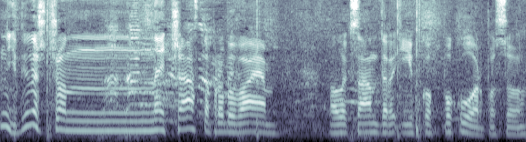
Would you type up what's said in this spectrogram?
Єдине, що не часто пробиває Олександр Івков по корпусу.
